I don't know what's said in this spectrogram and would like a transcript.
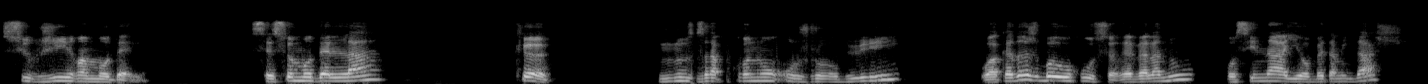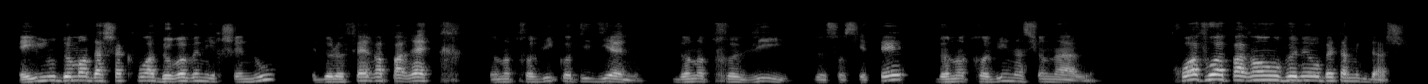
surgir un modèle. C'est ce modèle-là que nous apprenons aujourd'hui, où Akadosh Baruch se révèle à nous, au Sinaï et au Beth Amikdash, et il nous demande à chaque fois de revenir chez nous et de le faire apparaître dans notre vie quotidienne, dans notre vie de société, dans notre vie nationale. Trois fois par an, on venait au Beth Amikdash.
